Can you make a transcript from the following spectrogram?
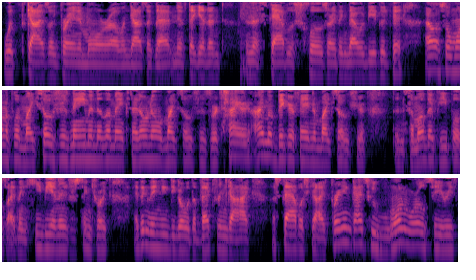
with guys like Brandon Morrow and guys like that. And if they get an, an, established closer, I think that would be a good fit. I also want to put Mike Scioscia's name into the mix. I don't know if Mike Scioscia's retired. I'm a bigger fan of Mike Scioscia than some other people's. I think he'd be an interesting choice. I think they need to go with a veteran guy, established guys, bring in guys who've won World Series,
